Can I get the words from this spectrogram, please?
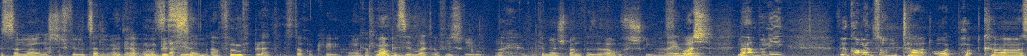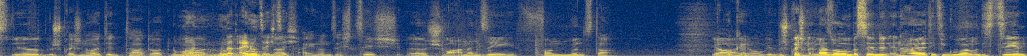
hast dann mal richtig viele Zettel heute. Ich hab ein bisschen denn? A5-Blatt, ist doch okay. Ich hab Okay. mal ein bisschen was aufgeschrieben. Ja, bin ich mal gespannt, was du da aufgeschrieben hast. Hi, Hosch. Na, Büli, willkommen zum Tatort-Podcast. Wir besprechen heute den Tatort Nummer 961. 961, äh, Schwanensee von Münster. Ja, Okay. genau. Wir besprechen immer so ein bisschen den Inhalt, die Figuren und die Szenen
